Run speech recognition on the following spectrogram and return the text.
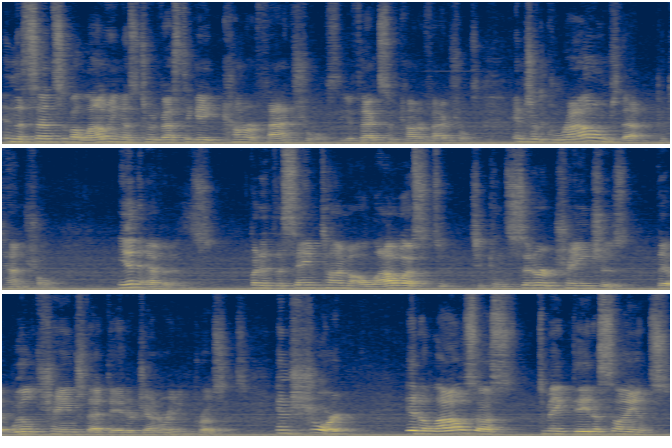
in the sense of allowing us to investigate counterfactuals, the effects of counterfactuals, and to ground that potential in evidence, but at the same time allow us to, to consider changes that will change that data generating process. In short, it allows us to make data science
